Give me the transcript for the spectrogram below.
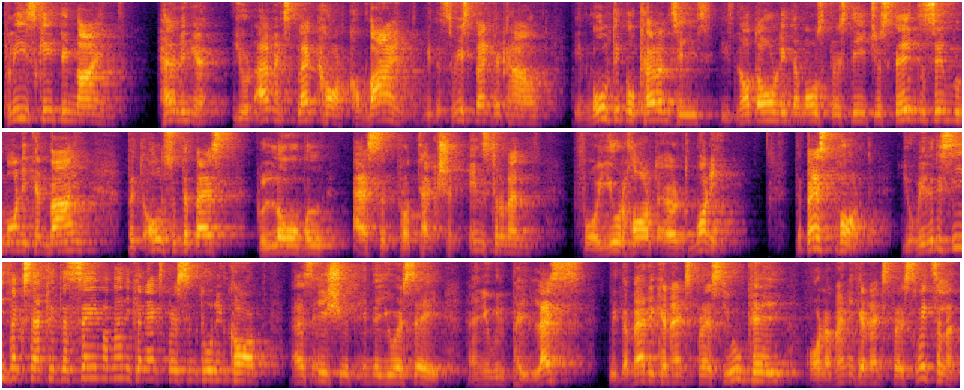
Please keep in mind, having a, your Amex Black Card combined with a Swiss bank account in multiple currencies is not only the most prestigious status symbol money can buy, but also the best global asset protection instrument for your hard-earned money. The best part, you will receive exactly the same American Express Centurion card as issued in the USA and you will pay less with American Express UK or American Express Switzerland.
